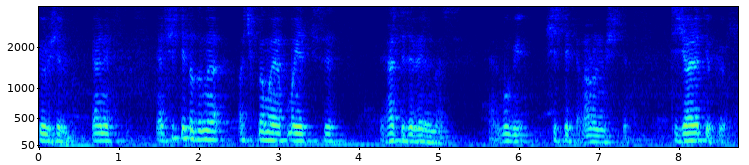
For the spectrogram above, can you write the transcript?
görüşelim. Yani, yani şirket adına açıklama yapma yetkisi herkese verilmez. Yani bu bir şirket yani anonim şirket. Ticaret yapıyoruz.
